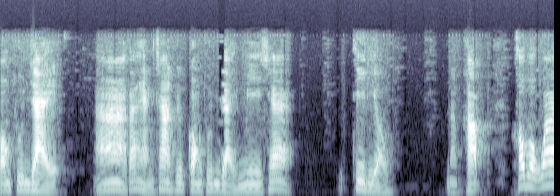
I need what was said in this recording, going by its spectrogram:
กองทุนใหญ่อ่าถ้าแห่งชาติคือกองทุนใหญ่มีแค่ที่เดียวนะครับเขาบอกว่า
